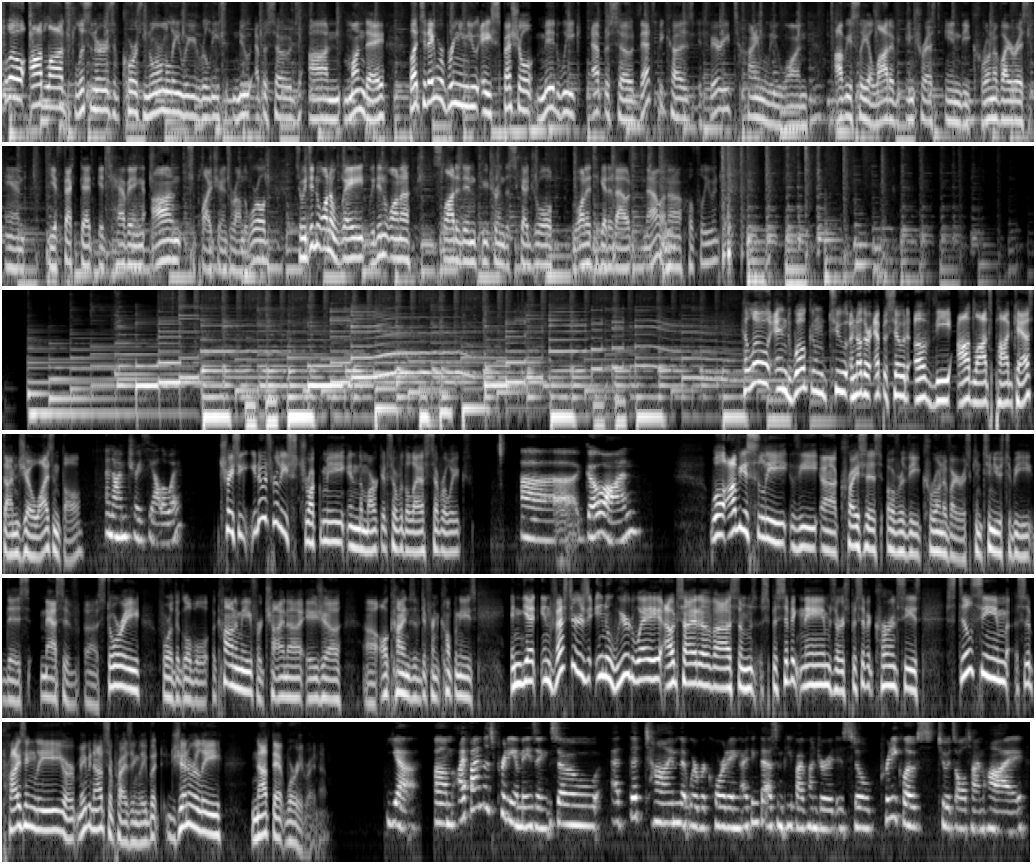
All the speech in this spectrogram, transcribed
Hello, Odd Lots listeners. Of course, normally we release new episodes on Monday, but today we're bringing you a special midweek episode. That's because it's very timely one. Obviously, a lot of interest in the coronavirus and the effect that it's having on supply chains around the world. So we didn't want to wait. We didn't want to slot it in future in the schedule. We wanted to get it out now, and uh, hopefully you enjoy. And welcome to another episode of the Odd Lots podcast. I'm Joe Weisenthal. And I'm Tracy Alloway. Tracy, you know what's really struck me in the markets over the last several weeks? Uh, go on. Well, obviously, the uh, crisis over the coronavirus continues to be this massive uh, story for the global economy, for China, Asia, uh, all kinds of different companies. And yet, investors, in a weird way, outside of uh, some specific names or specific currencies, still seem surprisingly, or maybe not surprisingly, but generally not that worried right now. Yeah. Um, I find this pretty amazing. So at the time that we're recording, I think the S&P 500 is still pretty close to its all-time high.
